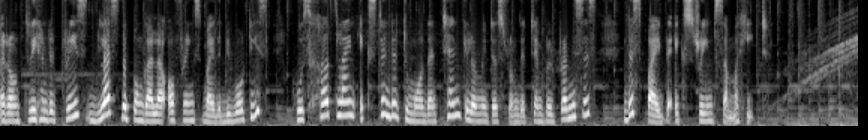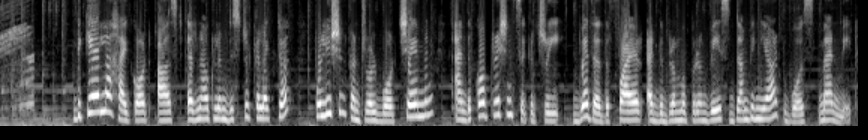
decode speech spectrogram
Around 300 priests blessed the Pongala offerings by the devotees, whose hearthline extended to more than 10 kilometers from the temple premises despite the extreme summer heat. The Kerala High Court asked Ernakulam District Collector, Pollution Control Board Chairman, and the Corporation Secretary whether the fire at the Brahmapuram waste dumping yard was man made.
